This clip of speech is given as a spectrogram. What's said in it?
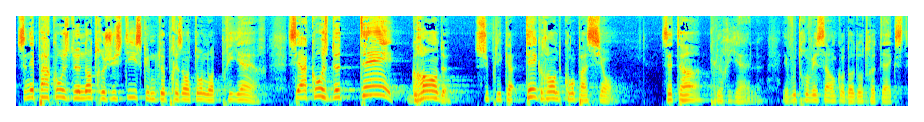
ce n'est pas à cause de notre justice que nous te présentons notre prière, c'est à cause de tes grandes supplications, tes grandes compassions. C'est un pluriel. Et vous trouvez ça encore dans d'autres textes.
